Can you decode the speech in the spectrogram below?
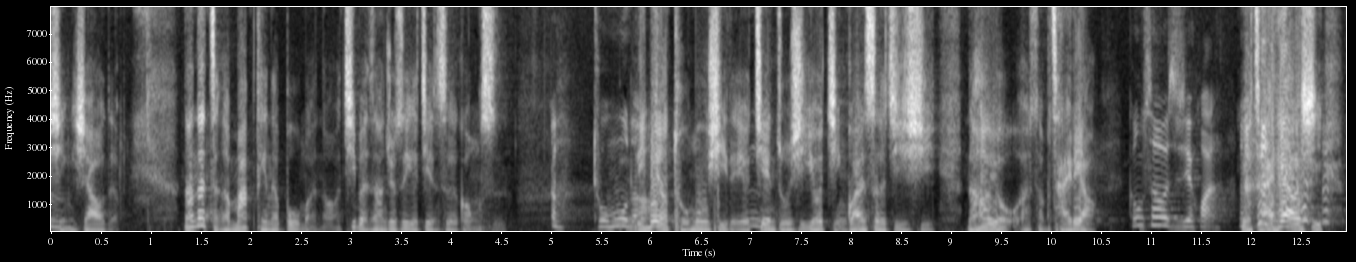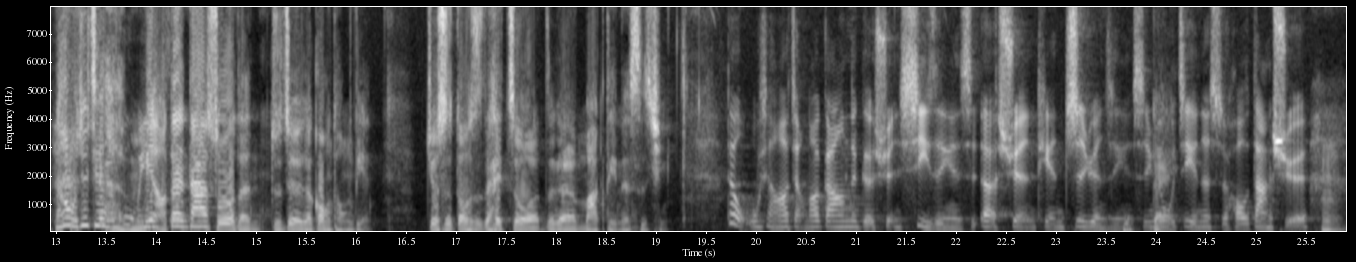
行销的，那那整个 marketing 的部门哦，基本上就是一个建设公司，土木的，里面有土木系的，有建筑系，有景观设计系，然后有什么材料，公司会直接换，有材料系，然后我就觉得很妙，但是大家所有人就只有一个共同点。就是都是在做这个 marketing 的事情，但我想要讲到刚刚那个选系这件事，呃，选填志愿这件事，因为我记得那时候大学，嗯，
